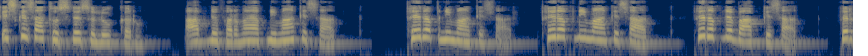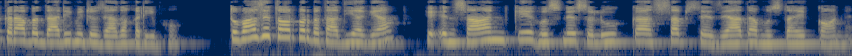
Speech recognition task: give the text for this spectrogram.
کس کے ساتھ حسن سلوک کروں؟ آپ نے فرمایا اپنی ماں کے ساتھ، پھر اپنی ماں کے ساتھ، پھر اپنی ماں کے ساتھ، پھر اپنے باپ کے ساتھ، پھر کرابت داری میں جو زیادہ قریب ہو تو واضح طور پر بتا دیا گیا کہ انسان کے حسن سلوک کا سب سے زیادہ مستحق کون ہے۔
